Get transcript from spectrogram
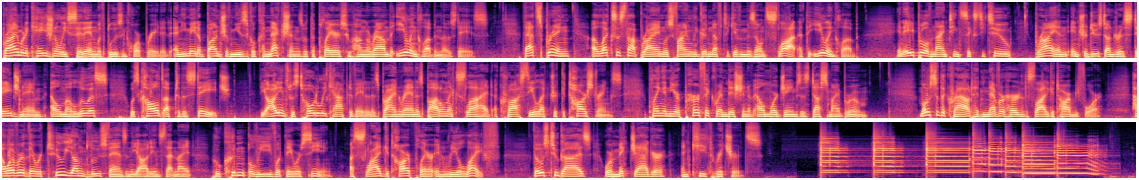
Brian would occasionally sit in with Blues Incorporated, and he made a bunch of musical connections with the players who hung around the Ealing Club in those days. That spring, Alexis thought Brian was finally good enough to give him his own slot at the Ealing Club. In April of 1962, Brian, introduced under his stage name, Elmo Lewis, was called up to the stage. The audience was totally captivated as Brian ran his bottleneck slide across the electric guitar strings, playing a near perfect rendition of Elmore James's Dust My Broom. Most of the crowd had never heard of the slide guitar before. However, there were two young blues fans in the audience that night who couldn't believe what they were seeing a slide guitar player in real life. Those two guys were Mick Jagger and Keith Richards.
